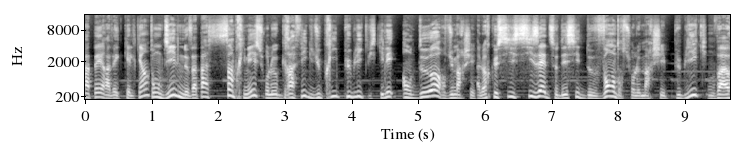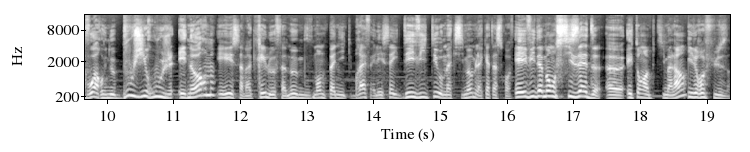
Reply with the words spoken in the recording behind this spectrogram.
à pair avec quelqu'un, ton deal ne va pas s'imprimer sur le graphique du prix public puisqu'il est en dehors du marché. Alors que si 6Z se décide de vendre sur le marché public, on va avoir une bougie rouge énorme et ça va créer le fameux mouvement de panique. Bref, elle essaye d'éviter au maximum la catastrophe. Et évidemment, 6Z euh, étant un petit malin, il refuse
